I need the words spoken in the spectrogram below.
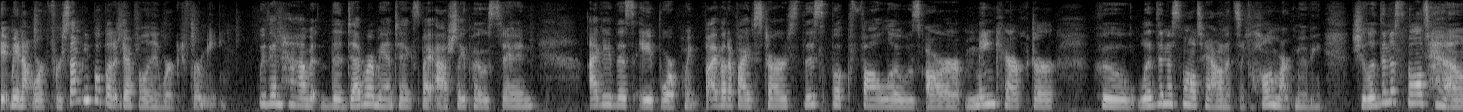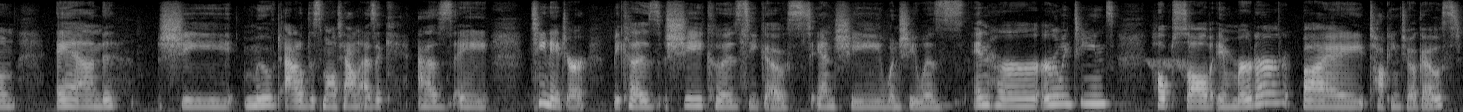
it may not work for some people, but it definitely worked for me. We then have The Dead Romantics by Ashley Poston. I gave this a 4.5 out of 5 stars. This book follows our main character who lived in a small town. It's like a Hallmark movie. She lived in a small town and she moved out of the small town as a as a teenager because she could see ghosts and she when she was in her early teens helped solve a murder by talking to a ghost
